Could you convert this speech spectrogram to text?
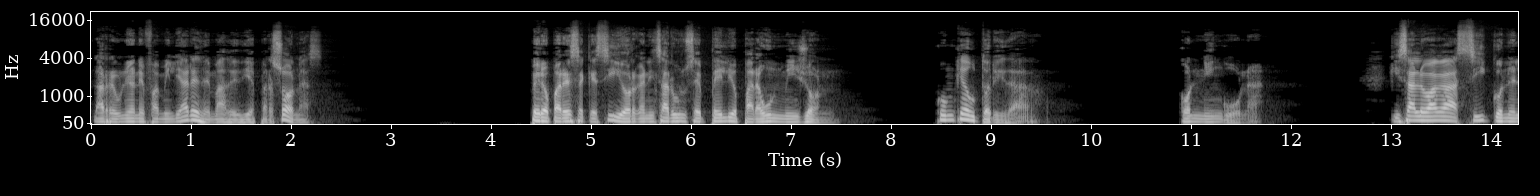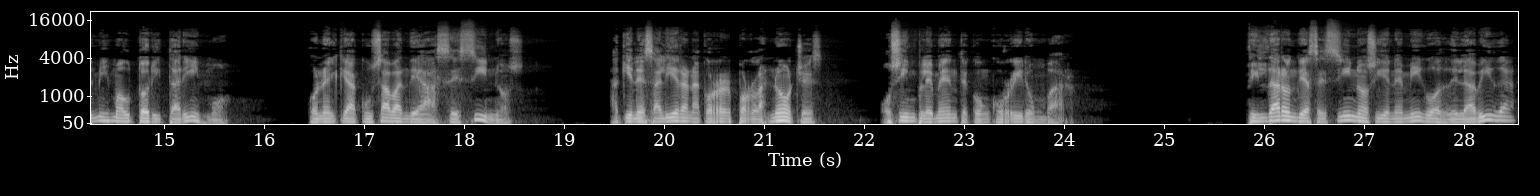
las reuniones familiares de más de 10 personas. Pero parece que sí organizar un sepelio para un millón. ¿Con qué autoridad? Con ninguna. Quizá lo haga así con el mismo autoritarismo con el que acusaban de asesinos a quienes salieran a correr por las noches o simplemente concurrir a un bar. Tildaron de asesinos y enemigos de la vida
